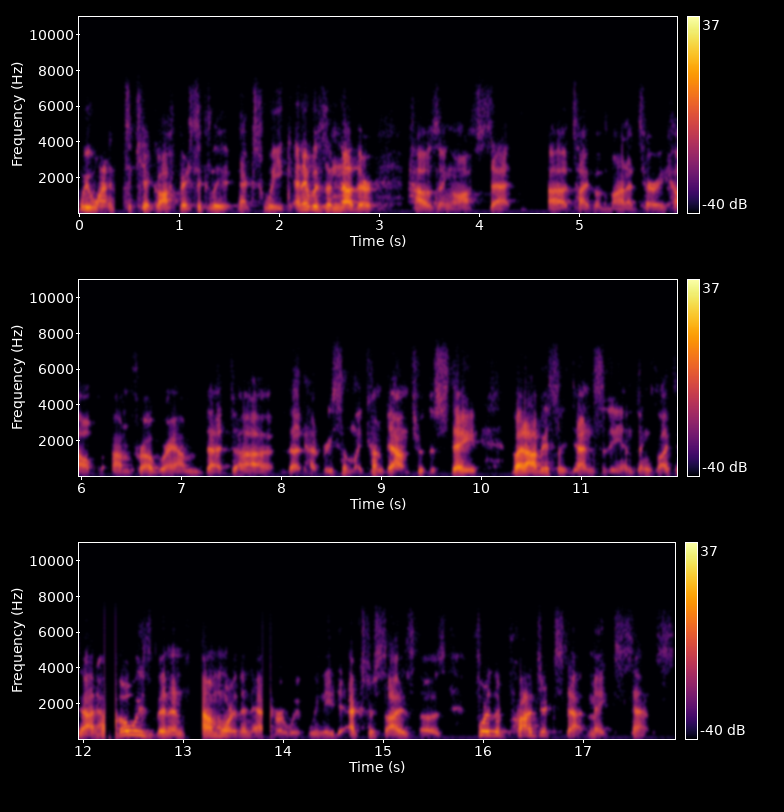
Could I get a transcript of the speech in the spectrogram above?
We wanted to kick off basically next week, and it was another housing offset uh, type of monetary help um, program that uh, that had recently come down through the state. But obviously, density and things like that have always been, and now more than ever, we, we need to exercise those for the projects that make sense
